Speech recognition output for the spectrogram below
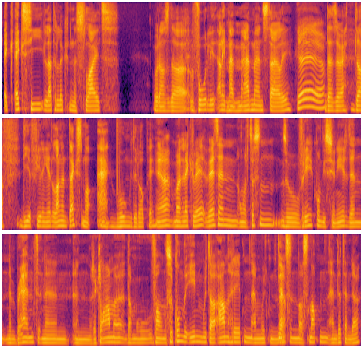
ik, ik zie letterlijk een slide waar ze dat voorlezen. Alleen met Madman-style, ja, ja, ja. Dat is echt dat, die feeling, hè. Lange tekst, maar echt boom erop, hè. Ja, maar like wij, wij zijn ondertussen zo vrij geconditioneerd in een brand, en een, een reclame. Dat moet, van seconde één moet dat aangrijpen en moeten mensen dat snappen en dit en dat.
